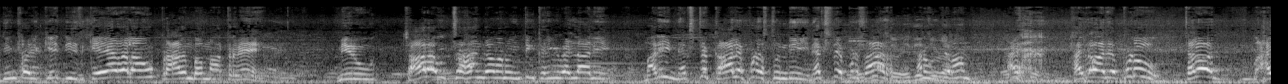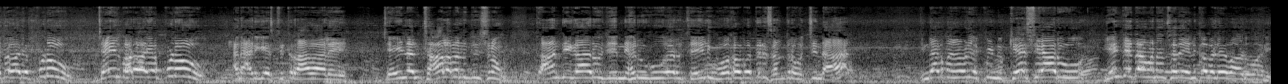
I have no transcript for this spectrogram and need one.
దీంట్లో ఇది- కేవలం ప్రారంభం మాత్రమే. మీరు చాలా ఉత్సాహంగా మనం ఇంటికి తిరిగి వెళ్ళాలి. మరి నెక్స్ట్ కాల్ ఎప్పుడు వస్తుంది? నెక్స్ట్ ఎప్పుడు సార్? మనం ఉద్యమం హైదరాబాద్ ఎప్పుడు? చలో హైదరాబాద్ ఎప్పుడు? జైలు భరో ఎప్పుడు? అని అడిగే స్థితి రావాలి. జైలు అని చాలా మంది చూసినాం. గాంధీ గారు నెహ్రూ గారు జైలుకి పోకపోతే సంతరం వచ్చిందా? ఇందాక మన చెప్పిండు కేసీఆర్ ఏం చేద్దామన్నా సరే వెనుకబడేవాడు అని.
